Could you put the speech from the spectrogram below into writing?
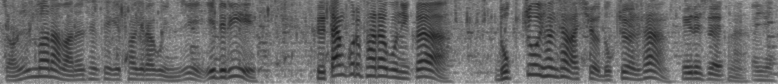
자, 얼마나 많은 생태계 파괴를 하고 있는지 이들이 그 땅굴을 파다 보니까 녹조 현상 아시죠? 녹조 현상. 여기도 있어요. 네. 아니요.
